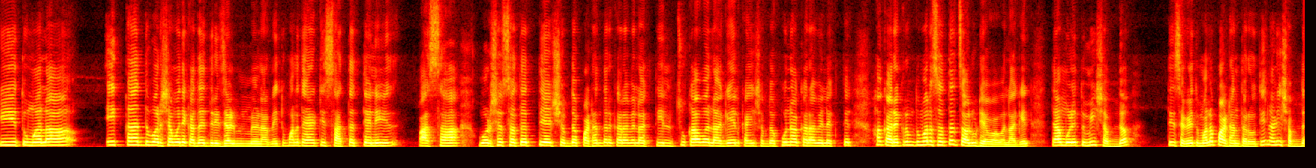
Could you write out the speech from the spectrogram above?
की तुम्हाला एकाद वर्षामध्ये कदाचित रिझल्ट मिळणार नाही. तुम्हाला त्यासाठी सातत्याने पाच सहा वर्ष सतत ते शब्द पाठांतर करावे लागतील चुकावं लागेल काही शब्द पुन्हा करावे लागतील. हा कार्यक्रम तुम्हाला सतत चालू ठेवावा लागेल. त्यामुळे तुम्ही शब्द ते सगळे तुम्हाला पाठांतर होतील आणि शब्द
